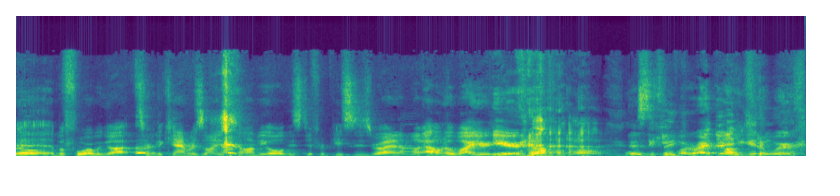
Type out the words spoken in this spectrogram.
Uh, before we got turned the cameras on, he's telling me all these different pieces he's writing. I'm like, I don't know why you're here. There's the keyboard right there. You can get to work.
